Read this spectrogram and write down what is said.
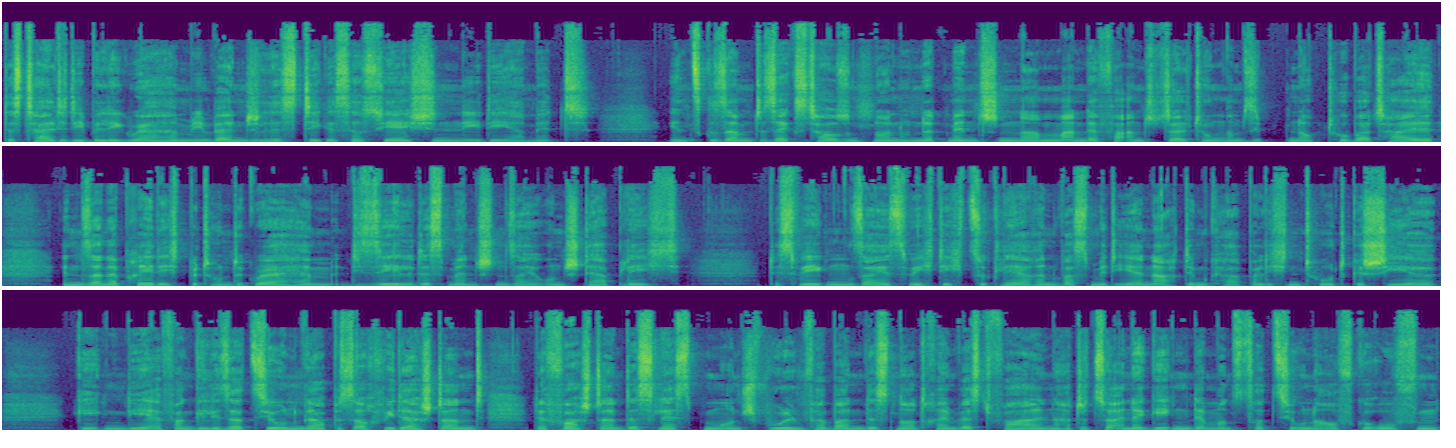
Das teilte die Billy Graham Evangelistic Association IDEA mit. Insgesamt 6900 Menschen nahmen an der Veranstaltung am 7. Oktober teil. In seiner Predigt betonte Graham, die Seele des Menschen sei unsterblich. Deswegen sei es wichtig zu klären, was mit ihr nach dem körperlichen Tod geschehe. Gegen die Evangelisation gab es auch Widerstand. Der Vorstand des Lesben- und Schwulenverbandes Nordrhein-Westfalen hatte zu einer Gegendemonstration aufgerufen.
